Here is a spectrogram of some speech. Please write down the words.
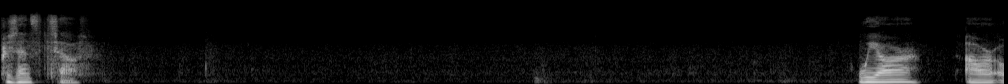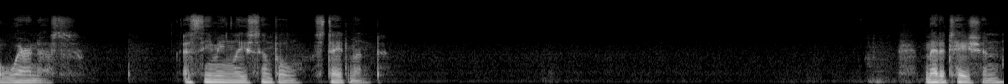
presents itself. We are our awareness a seemingly simple statement. Meditation,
